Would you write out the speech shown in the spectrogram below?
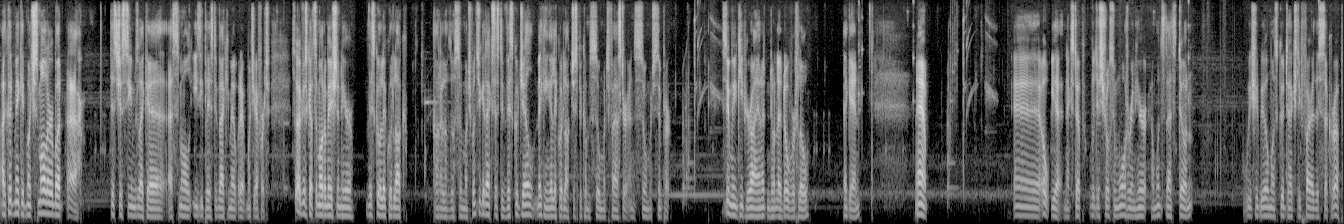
I could make it much smaller, but uh, this just seems like a, a small, easy place to vacuum out without much effort. So I've just got some automation in here. Visco liquid lock. God, I love those so much. Once you get access to Visco gel, making a liquid lock just becomes so much faster and so much simpler. Assuming you keep your eye on it and don't let it overflow. Again. Now, uh, oh yeah, next up, we'll just throw some water in here, and once that's done, we should be almost good to actually fire this sucker up.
